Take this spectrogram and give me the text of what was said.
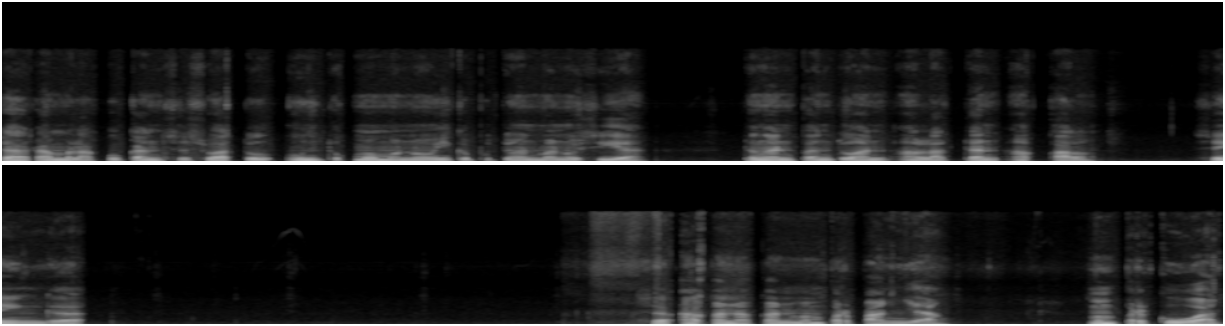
cara melakukan sesuatu untuk memenuhi kebutuhan manusia dengan bantuan alat dan akal sehingga seakan-akan memperpanjang, memperkuat,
